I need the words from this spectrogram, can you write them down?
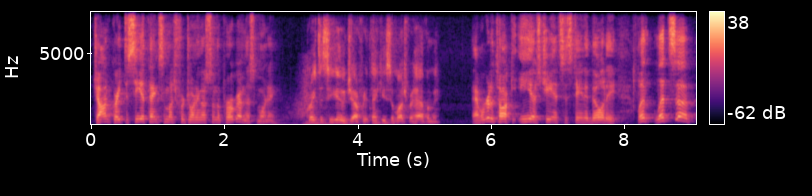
John, great to see you. Thanks so much for joining us on the program this morning. Great to see you, Jeffrey. Thank you so much for having me. And we're going to talk ESG and sustainability. Let, let's uh,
